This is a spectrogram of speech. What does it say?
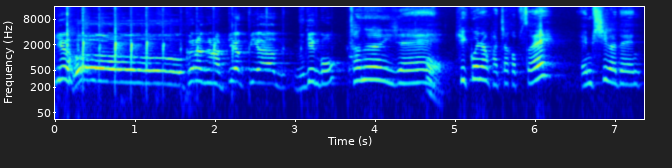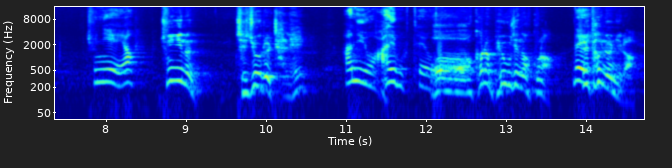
예호 그나그나 삐약삐약 누겐고? 저는 이제 기권양 바짝업소의 MC가 된 준이에요 준이는 제조를 잘해? 아니요 아예 못해요 와 그럼 배우제 나왔구나 네. 1학년이라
